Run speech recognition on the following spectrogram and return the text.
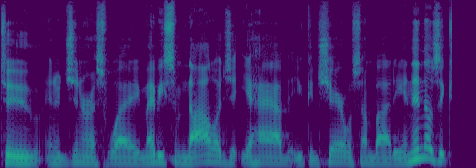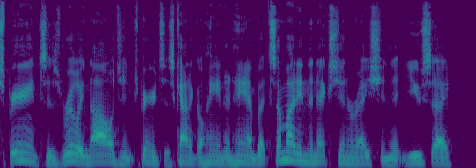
to in a generous way. Maybe some knowledge that you have that you can share with somebody. And then those experiences really knowledge and experiences kind of go hand in hand. But somebody in the next generation that you say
